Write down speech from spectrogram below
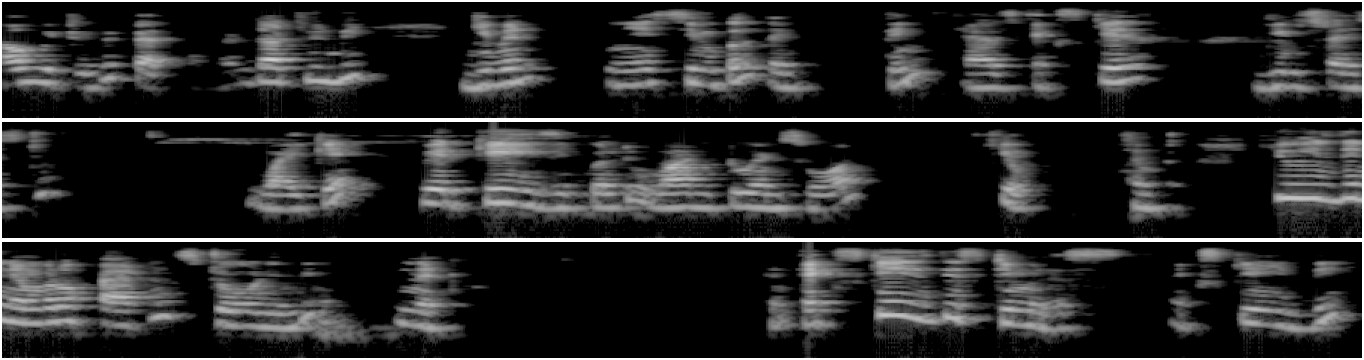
how it will be performed. That will be given in a simple thing as xk gives rise to yk where k is equal to 1, 2 and so on q. Simple. q is the number of patterns stored in the network and xk is the stimulus. Xk is the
